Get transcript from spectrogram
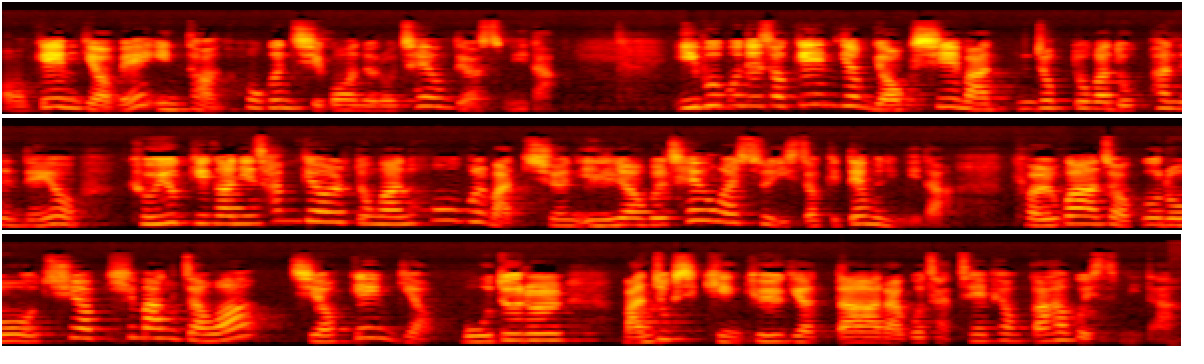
어, 게임 기업의 인턴 혹은 직원으로 채용되었습니다. 이 부분에서 게임 기업 역시 만족도가 높았는데요. 교육기간인 3개월 동안 호흡을 맞춘 인력을 채용할 수 있었기 때문입니다. 결과적으로 취업 희망자와 지역 게임 기업 모두를 만족시킨 교육이었다라고 자체 평가하고 있습니다.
